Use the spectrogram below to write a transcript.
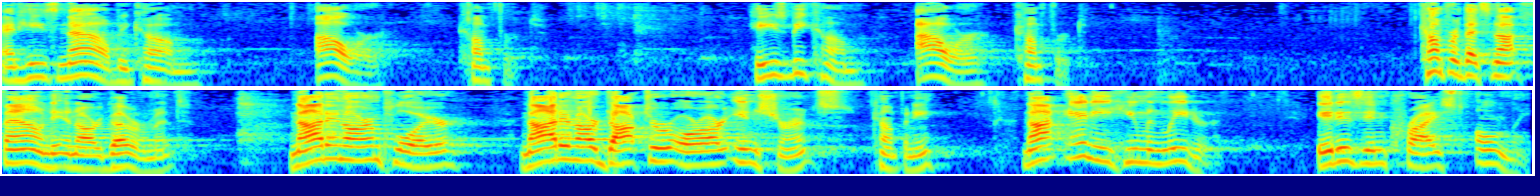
And he's now become our comfort. He's become our comfort. Comfort that's not found in our government, not in our employer, not in our doctor or our insurance company, not any human leader. It is in Christ only.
